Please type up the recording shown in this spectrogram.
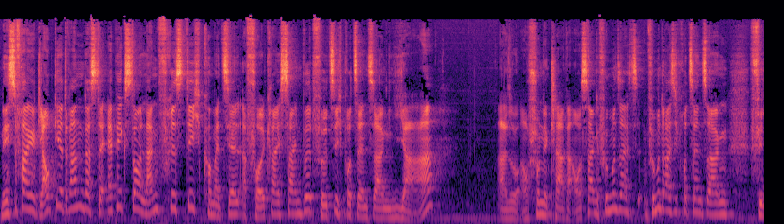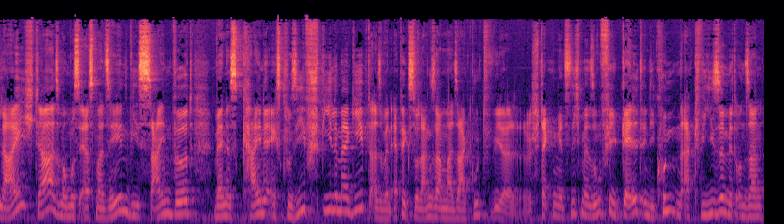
Nächste Frage. Glaubt ihr dran, dass der Epic Store langfristig kommerziell erfolgreich sein wird? 40% sagen ja. Also auch schon eine klare Aussage. 35 Prozent sagen vielleicht, ja, also man muss erstmal sehen, wie es sein wird, wenn es keine Exklusivspiele mehr gibt. Also wenn Epic so langsam mal sagt, gut, wir stecken jetzt nicht mehr so viel Geld in die Kundenakquise mit unseren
